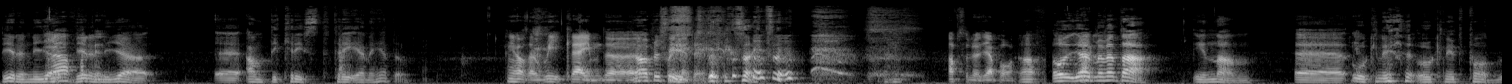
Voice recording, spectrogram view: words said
Vi är den nya, Ja, vi är den nya eh, antikrist treenigheten. Ja, så här, reclaim the Ja, precis. Exakt. Absolut, jag är på. Ja, och ja, men vänta! Innan. Eh, oknytt, oknytt podd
